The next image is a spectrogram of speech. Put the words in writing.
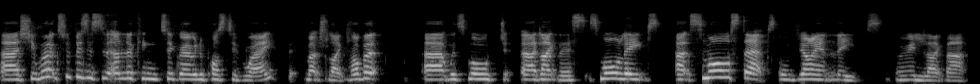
Uh, she works with businesses that are looking to grow in a positive way, much like Robert, uh, with small, I like this, small leaps, uh, small steps or giant leaps. I really like that.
